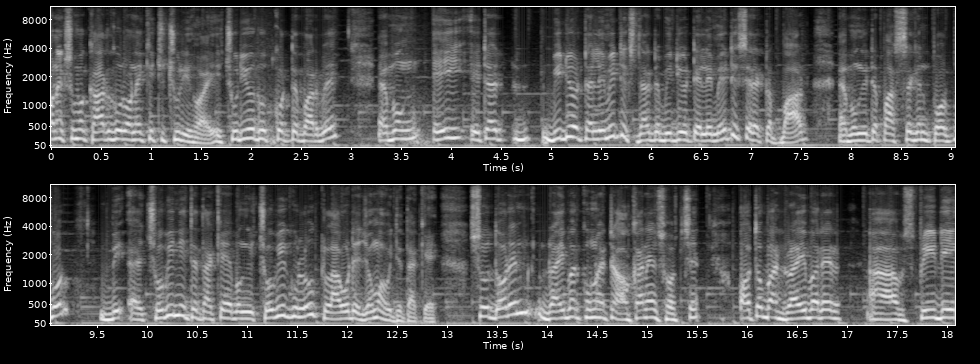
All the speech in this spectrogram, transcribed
অনেক সময় কার্গোর অনেক কিছু চুরি হয়। এই চুরিও রোধ করতে পারবে এবং এই এটা ভিডিও টেলিমেটিক্স না একটা ভিডিও টেলিমেটিক্সের একটা পার্ট এবং এটা পাঁচ সেকেন্ড পর পর ছবি নিতে থাকে এবং এই ছবিগুলো ক্লাউডে জমা হইতে থাকে। সো ধরেন ড্রাইভার কোনো একটা অকারেন্স হচ্ছে অথবা ড্রাইভারের স্পিডিং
